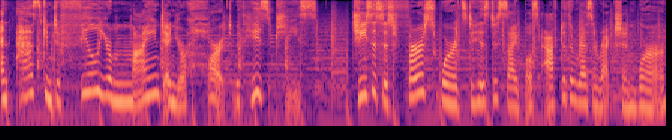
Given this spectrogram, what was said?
and ask Him to fill your mind and your heart with His peace. Jesus' first words to His disciples after the resurrection were,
